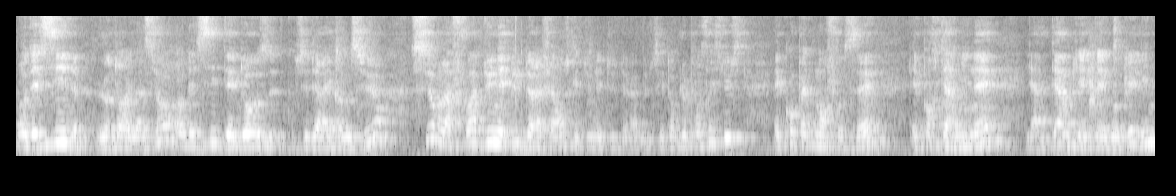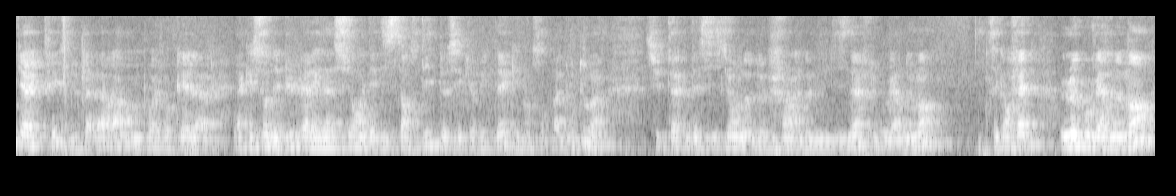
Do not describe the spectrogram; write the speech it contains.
on décide l'autorisation, on décide des doses considérées comme sûres sur la foi d'une étude de référence qui est une étude de l'industrie. Donc le processus est complètement faussé. Et pour terminer, il y a un terme qui a été évoqué, ligne directrice tout à l'heure. Hein. on pourrait évoquer la, question des pulvérisations et des distances dites de sécurité qui n'en sont pas du tout, hein, suite à une décision de, de fin 2019 du gouvernement c'est qu'en fait, le gouvernement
